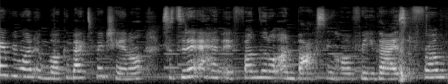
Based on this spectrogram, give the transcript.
Hi everyone and welcome back to my channel. So today I have a fun little unboxing haul for you guys from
